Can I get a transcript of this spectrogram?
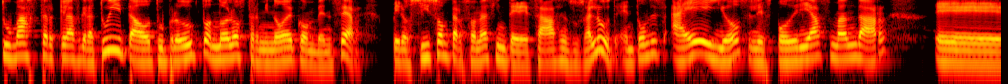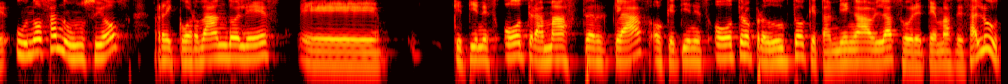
tu masterclass gratuita o tu producto no los terminó de convencer, pero sí son personas interesadas en su salud. Entonces a ellos les podrías mandar eh, unos anuncios recordándoles eh, que tienes otra masterclass o que tienes otro producto que también habla sobre temas de salud.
